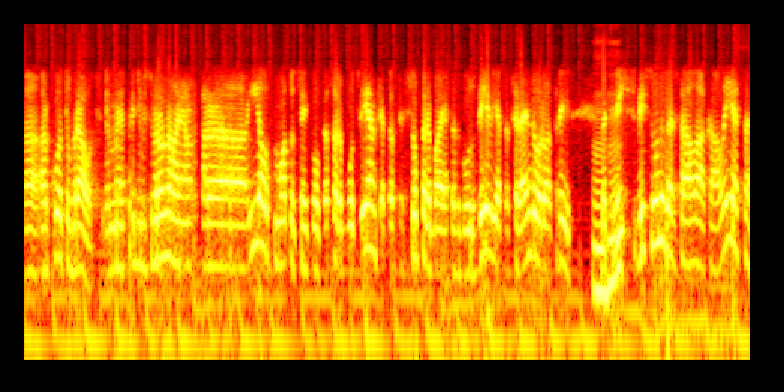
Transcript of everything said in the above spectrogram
ar ko tu brauc. Ja mēs piemēram runājam par uh, ielas motociklu, tas var būt viens, ja tas ir superbike, tas būs divi, ja tas ir enduro trīs. Mm -hmm. Bet viss, viss universālākā lieta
